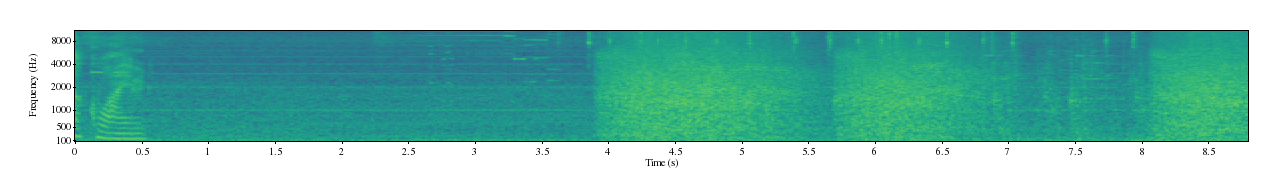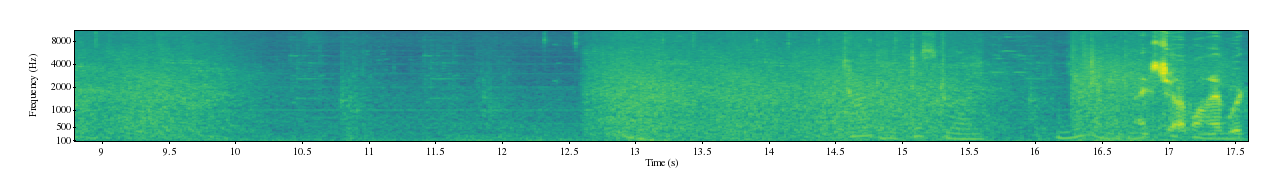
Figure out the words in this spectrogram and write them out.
acquired. Target destroyed. Nice job on Edward.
